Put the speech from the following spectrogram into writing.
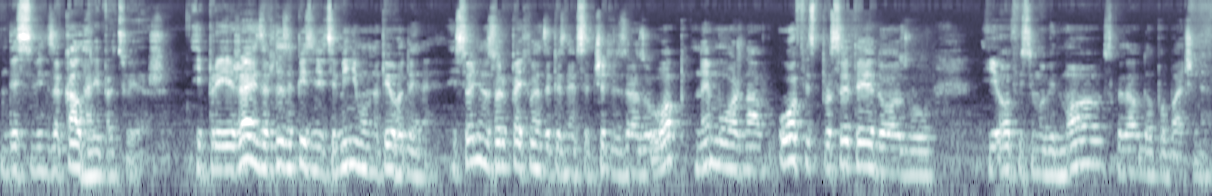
Десь він за Калгарі працює аж. І приїжджає, він завжди запізнюється мінімум на півгодини. І сьогодні на 45 хвилин запізнився. Вчитель зразу оп, не можна в офіс просити дозволу. І офіс йому відмовив, сказав до побачення.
